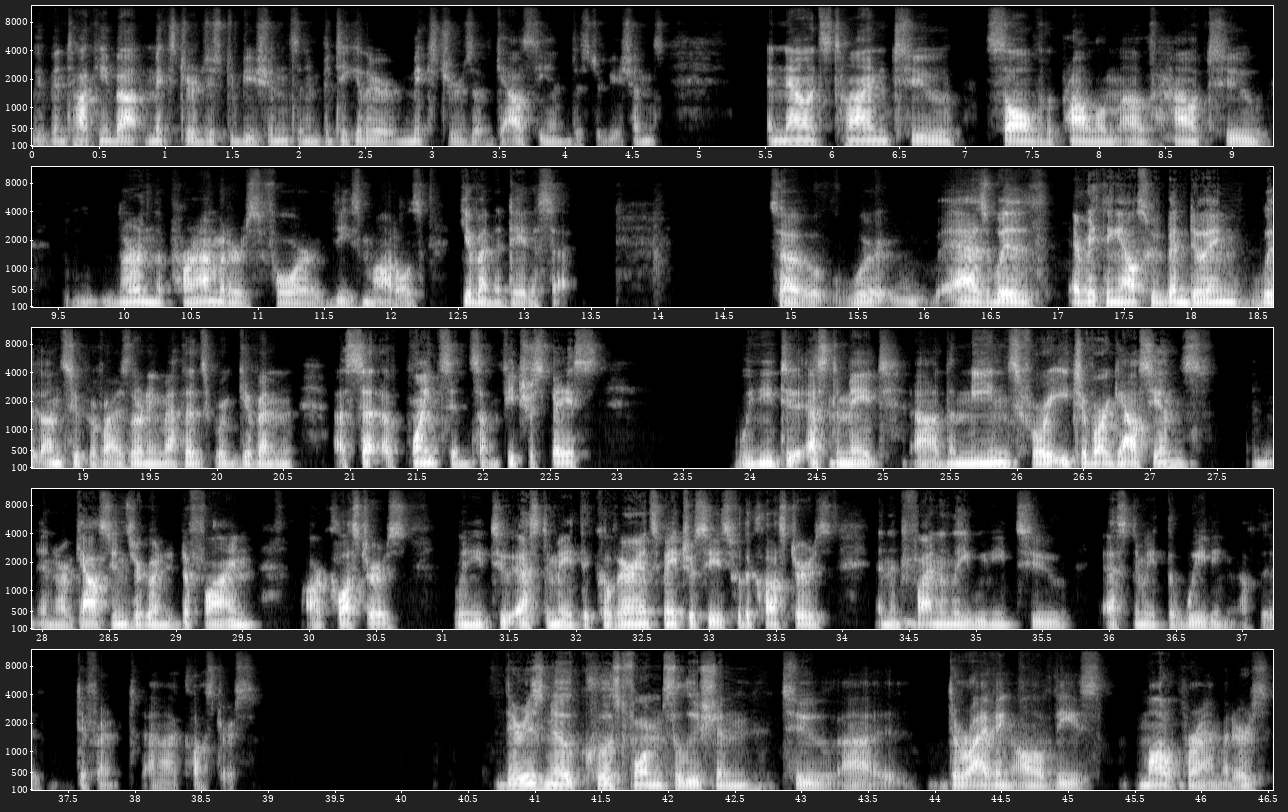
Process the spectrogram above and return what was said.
we've been talking about mixture distributions and in particular mixtures of Gaussian distributions. And now it's time to solve the problem of how to learn the parameters for these models given a data set. So we're, as with everything else we've been doing with unsupervised learning methods, we're given a set of points in some feature space. We need to estimate uh, the means for each of our Gaussians, and, and our Gaussians are going to define our clusters. We need to estimate the covariance matrices for the clusters. And then finally, we need to estimate the weighting of the different uh, clusters. There is no closed form solution to uh, deriving all of these model parameters.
